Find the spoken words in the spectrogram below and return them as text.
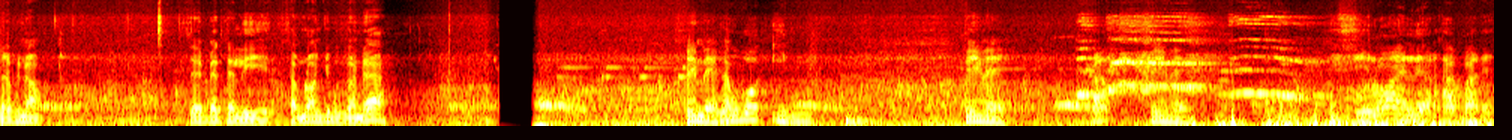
เดี๋ยวพี่น้องใส่แบตเตอรี่สำรองจมูกก่อนเด้อเป็นไงครับรู้ว่ากินเป็นไงครับเป็นไงสีร้อยเลือดครับบัดนี้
